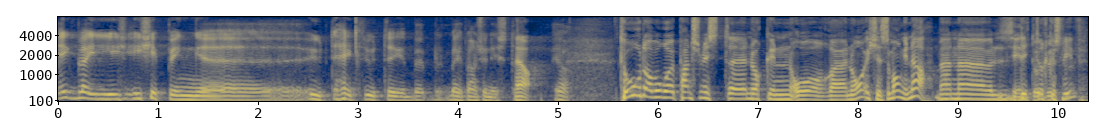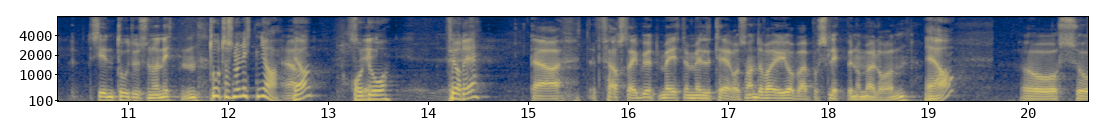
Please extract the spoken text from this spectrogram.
jeg ble i, shipping uh, ut, helt ut til jeg ble- ble pensjonist. Ja. Ja. Tor, du har vært pensjonist eh, noen år eh, nå. Ikke så mange, da, men eh, Siden ditt 2000 yrkesliv? Siden 2019. 2019, ja. ja. Ja. Og da Før det? Ja, det første jeg begynte med etter militæret, og sånn, det var å jobbe på Slippen og Møllerånden. Ja. Og så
